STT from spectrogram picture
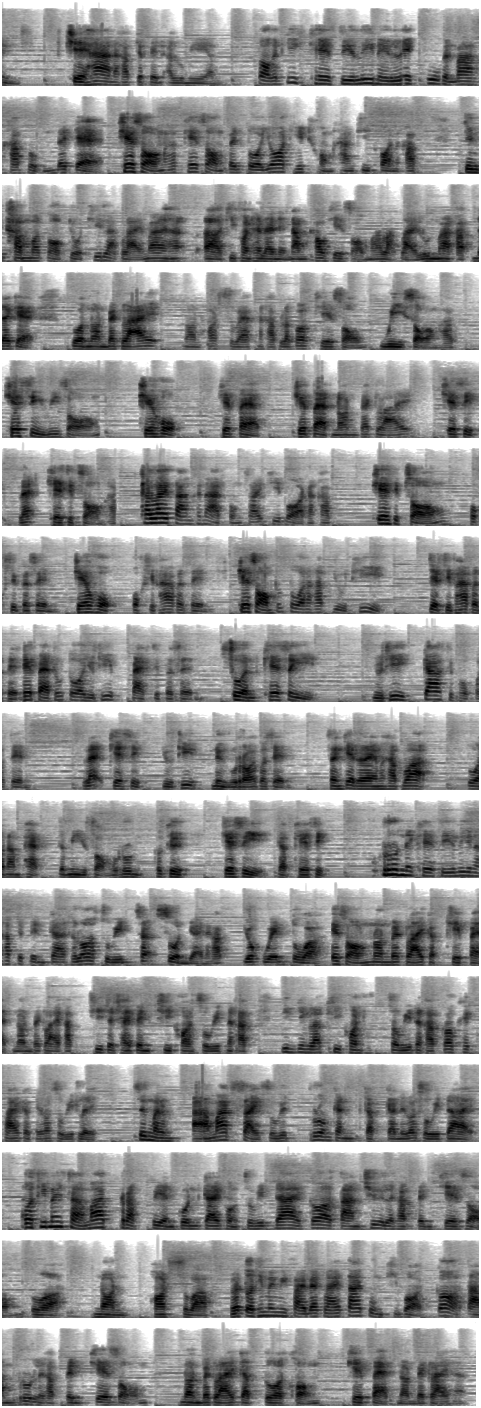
K5 นะครับ จะเป็นอลูมิเนียม ต่อกันที่ K series ในเลขคู่กันบ้างครับผม ได้แก่ K2 นะครับ K2 เป็นตัวยอดฮิตของทาง Keycon นะครับ จึงทำมาตอบโจทย์ที่หลากหลายมากฮะอ่า Keycon Thailand เนี่ยนำเข้า K2 มาหลากหลายรุ่นมากครับ ได้แก่ตัว non backlight non hot swap นะครับ แล้วก็ K2 V2 ครับ K4 V2 K6 K8 K8 non backlight K10 และ K12 ครับ ถ้าไล่ตามขนาดของไซส์คีย์บอร์ดนะครับ K12 60% K6 65% K2 ทุกตัวนะครับอยู่ที่ 75% K8 ทุกตัวอยู่ที่ 80%ส่วน K4 อยู่ที่ 96%และ K10 อยู่ที่ 100%สังเกตอะไรไหมครับว่าตัวนำแพดจะมีอยู่ 2 รุ่นก็คือ K4 กับ K10 รุ่นใน K series นะครับจะเป็นการทะลอสวิตช์ส่วนใหญ่นะครับ ยกเว้นตัว K2 non backlight กับ K8 non backlight ครับ ที่จะใช้เป็น Keycon switch นะครับ จริงๆ แล้ว Keycon switch นะครับ ก็คล้ายๆกับ Telo switch เลย ซึ่งมันสามารถใส่สวิตช์ร่วมกันกับการเดลสวิตช์ได้ ตัวที่ไม่สามารถปรับเปลี่ยนกลไกของสวิตช์ได้ก็ตามชื่อเลยครับเป็น K2 ตัว non hot swap และตัวที่ไม่มีไฟแบ็คไลท์ใต้ปุ่มคีย์บอร์ดก็ตามรุ่นเลยครับเป็น K2 non backlight กับตัวของ K8 non backlight ฮะ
